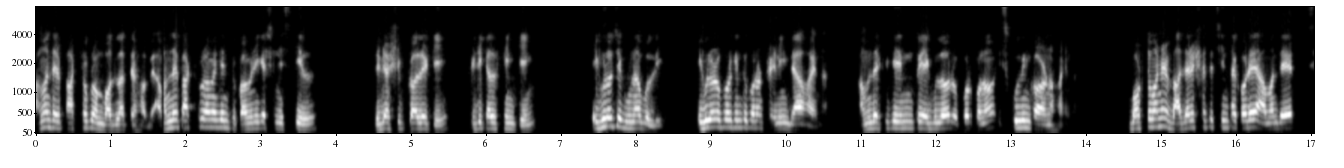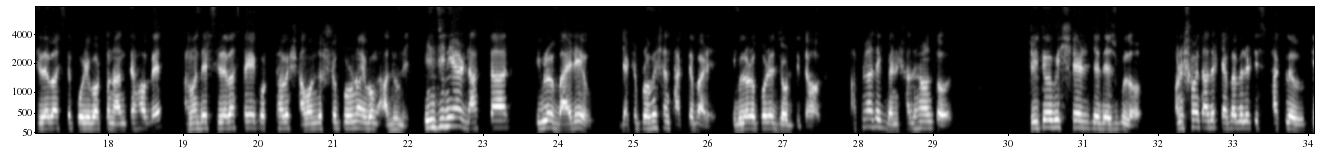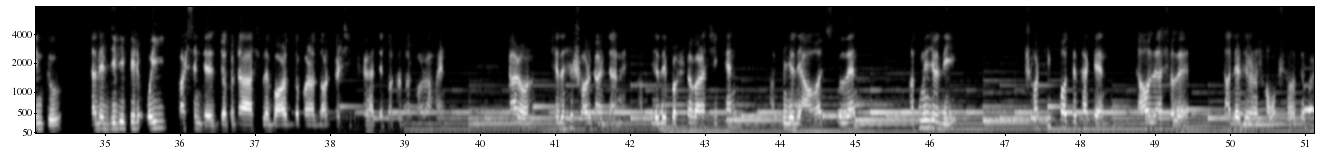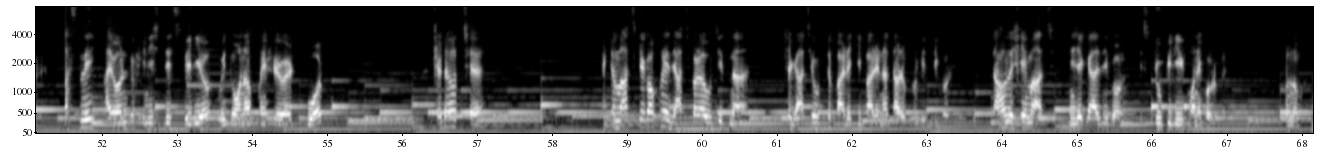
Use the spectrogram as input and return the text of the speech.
আমাদের পাঠ্যক্রম বদলাতে হবে। আমাদের পাঠ্যক্রমে কিন্তু communication skill leadership quality critical thinking এগুলো যে গুণাবলী, এগুলোর উপর কিন্তু কোনো ট্রেনিং দেওয়া হয় না। আমাদেরকে কিন্তু এগুলোর উপর কোনো স্কুলিং করানো হয় না। বর্তমানের বাজারের সাথে চিন্তা করে আমাদের সিলেবাসে পরিবর্তন আনতে হবে। আমাদের সিলেবাসটাকে করতে হবে সামঞ্জস্যপূর্ণ এবং আধুনিক। ইঞ্জিনিয়ার ডাক্তার, এগুলোর বাইরেও যে একটা প্রফেশন থাকতে পারে, এগুলোর উপরে জোর দিতে হবে। আপনারা দেখবেন সাধারণত তৃতীয় বিশ্বের যে দেশগুলো, অনেক সময় তাদের ক্যাপাবিলিটিস থাকলেও কিন্তু তাদের জিডিপির ওই পার্সেন্টেজ যতটা আসলে বরাদ্দ করা দরকার শিক্ষা খাতে ততটা করা হয় না। কারণ সে দেশের সরকার জানে। আপনি যদি প্রশ্ন করা শিখেন, আপনি যদি আওয়াজ তুলেন, আপনি যদি সঠিক পথে থাকেন, তাহলে আসলে তাদের জন্য সমস্যা হতে পারে। Lastly I want to finish this video with one of my favourite quote সেটা হচ্ছে, একটা মাছকে কখনোই জাজ করা উচিত না। সে গাছে উঠতে পারে কি পারে না তার উপর ভিত্তি করে। তাহলে সেই মাছ নিজেকে আজীবন স্টুপিডি মনে করবে। ধন্যবাদ।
